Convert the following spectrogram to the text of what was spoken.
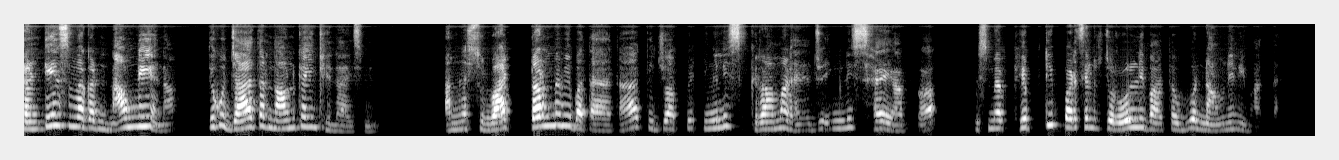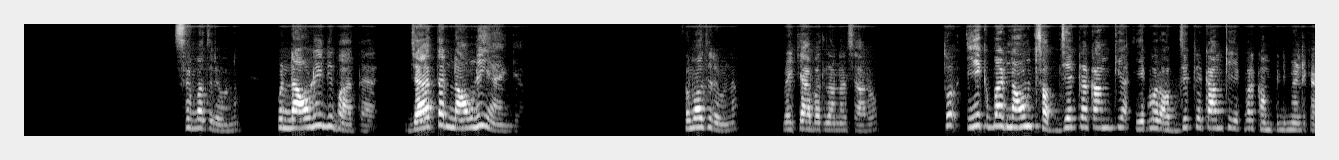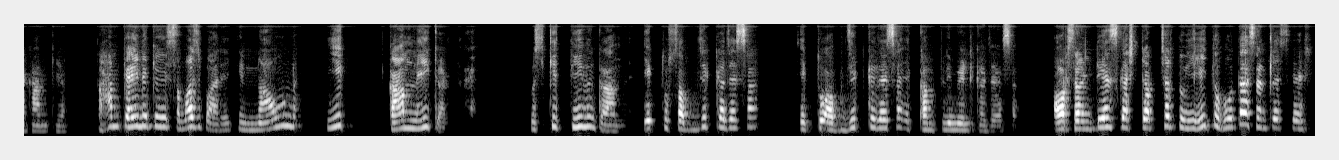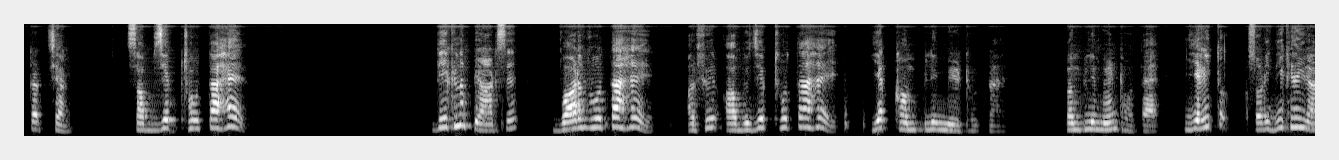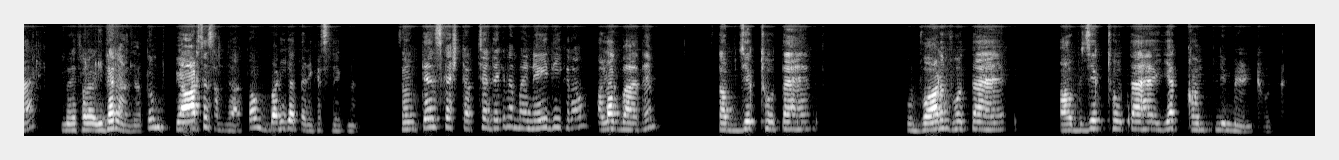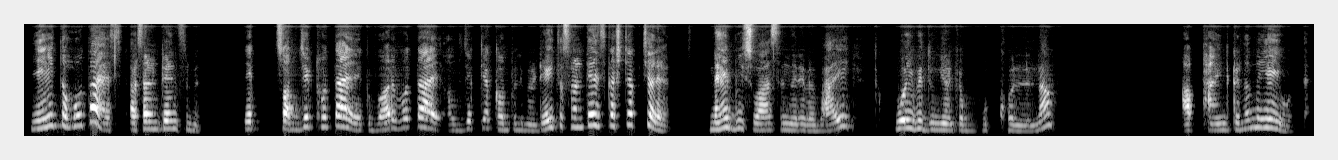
सेंटेंस में अगर नाउन नहीं है ना, देखो तो ज़्यादातर नाउन का ही खेला है इसमें। हमने शुरुआत टर्म में भी बताया था कि जो आपके इंग्लिश ग्रामर है, जो इंग्लिश है आपका, उसमें फिफ्टी परसेंट जो रोल निभाता है, वो नाउन ही निभाता है। समझ रहे हो ना? वो नाउन ही निभाता है। ज़्यादातर नाउन ही आएँगे आपको। समझ रहे हो ना? मैं क्या बतलाना चाह रहा हूँ? तो एक बार नाउन सब्जेक्ट का काम किया, एक बार ऑब्जेक्ट का काम किया, एक बार कॉम्प्लीमेंट का काम किया। तो हम कहीं ना कहीं समझ पा रहे हैं कि नाउन एक काम नहीं करता है। उसके तीन काम है। एक तो सब्जेक्ट का जैसा, एक तो ऑब्जेक्ट का जैसा, एक कम्प्लीमेंट का जैसा। और सेंटेंस का स्ट्रक्चर तो यही तो होता है सेंटेंस का स्ट्रक्चर सब्जेक्ट होता है, देखना प्यार से। वर्ब होता है, और फिर ऑब्जेक्ट होता है, या कॉम्प्लीमेंट होता है। कॉम्प्लीमेंट होता है। यही तो सॉरी दिख नहीं रहा। मैं थोड़ा इधर आ जाता हूँ, प्यार से समझाता हूँ, बढ़िया तरीके से देखना। सेंटेंस का स्ट्रक्चर देखना, मैं नहीं दिख रहा हूँ, अलग बात है। सब्जेक्ट होता है वर्ब होता है ऑब्जेक्ट होता है या कॉम्प्लीमेंट होता है। यही तो होता है सेंटेंस में। एक सब्जेक्ट होता है, एक वर्ब होता है ऑब्जेक्ट या कॉम्प्लीमेंट यही तो सेंटेंस का स्ट्रक्चर है। नहीं विश्वास है मेरे भाई, कोई भी दुनिया का बुक खोल लेना। आप फाइंड करना ना यही होता है।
